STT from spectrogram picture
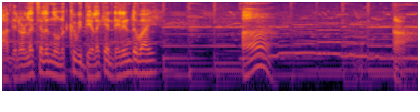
അതിനുള്ള ചില നുണുക്ക് വിദ്യകളൊക്കെ എന്റെ ഉണ്ട് ബായി. ആ. ആ.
